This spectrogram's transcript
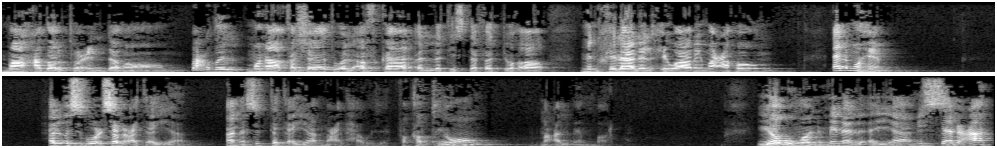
ما حضرت عندهم بعض المناقشات والأفكار التي استفدتها من خلال الحوار معهم. المهم الأسبوع سبعة أيام. أنا ستة أيام مع الحوزة فقط يوم مع المنبر. يوم من الأيام السبعة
